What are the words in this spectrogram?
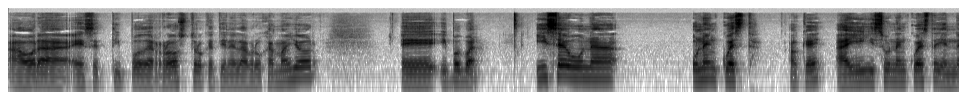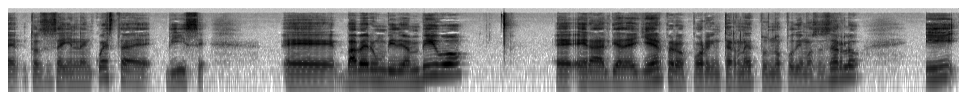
ahora ese tipo de rostro que tiene la bruja mayor. Eh, y pues bueno, hice una, una encuesta, ¿ok? Ahí hice una encuesta y entonces ahí en la encuesta eh, dice, eh, va a haber un video en vivo, era el día de ayer, pero por internet pues no pudimos hacerlo. Y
